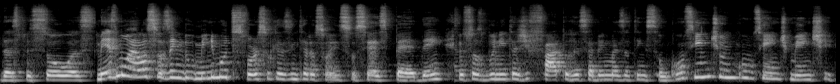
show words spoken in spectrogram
das pessoas, mesmo elas fazendo o mínimo de esforço que as interações sociais pedem. As pessoas bonitas de fato recebem mais atenção, consciente ou inconscientemente,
